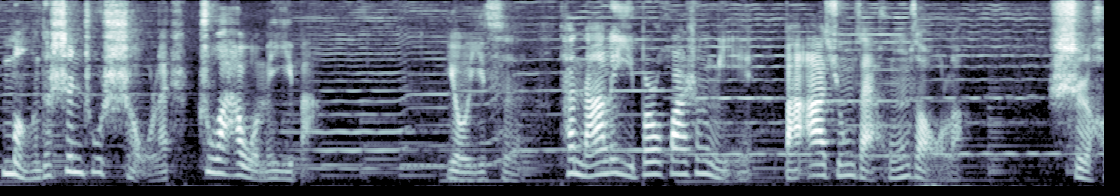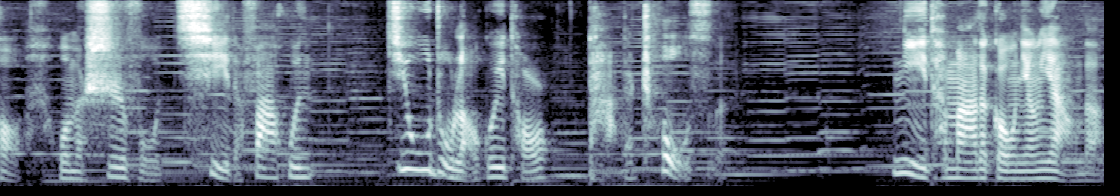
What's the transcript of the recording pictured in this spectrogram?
猛地伸出手来抓我们一把。有一次，他拿了一包花生米，把阿雄仔哄走了。”事后，我们师傅气得发昏，揪住老龟头打得臭死。你他妈的狗娘养的！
